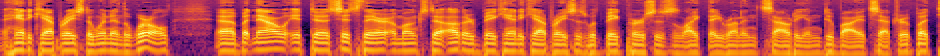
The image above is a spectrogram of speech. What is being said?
a handicap race to win in the world. Uh, but now it sits there amongst other big handicap races with big purses like they run in Saudi and Dubai, etc. But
